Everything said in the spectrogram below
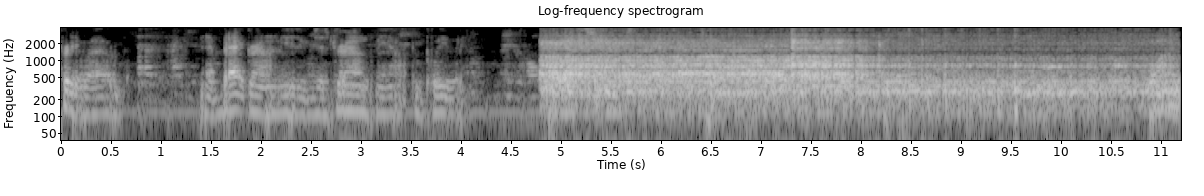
pretty loud. And that background music just drowns me out completely. One,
